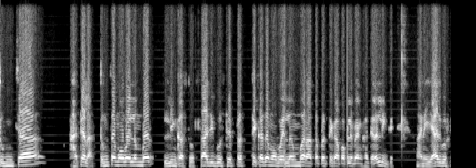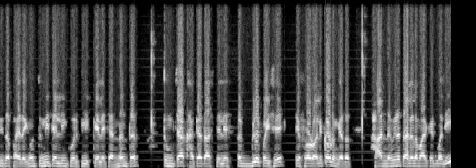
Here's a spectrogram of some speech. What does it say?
तुमच्या खात्याला तुमचा मोबाईल नंबर लिंक असतो. साहजिक गोष्ट आहे प्रत्येकाचा मोबाईल नंबर आता प्रत्येक आपापल्या बँक खात्याला लिंक आहे. आणि याच गोष्टीचा फायदा घेऊन तुम्ही त्या लिंकवर क्लिक केल्याच्यानंतर तुमच्या खात्यात असलेले सगळे पैसे ते फ्रॉडवाले काढून घेतात. हा नवीनच आलेला मार्केटमध्ये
